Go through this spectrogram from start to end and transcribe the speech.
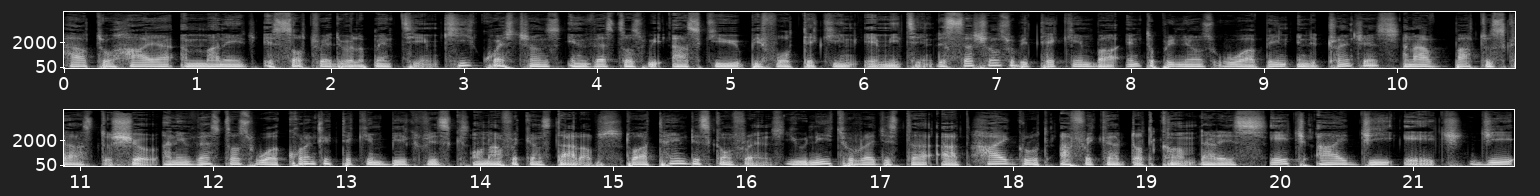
how to hire and manage a software development team. Key questions investors will ask you before taking a meeting. The sessions will be taken by entrepreneurs who have been in the trenches and have battle scars to show, and investors who are currently taking big risks on African startups. To attend this conference, you need to register at highgrowthafrica.com. That is H I G H G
